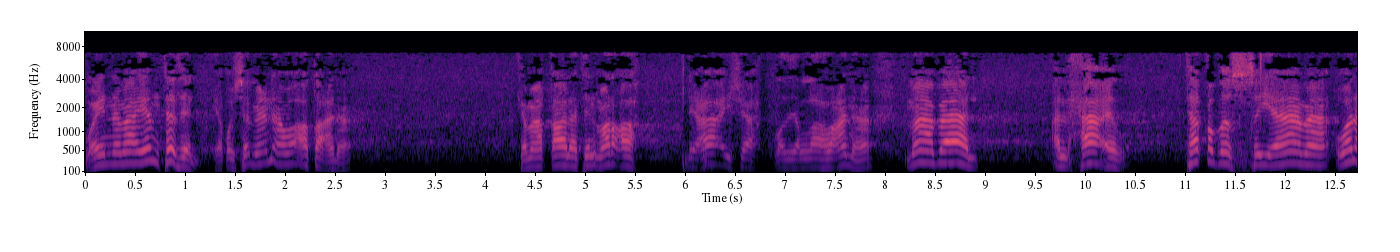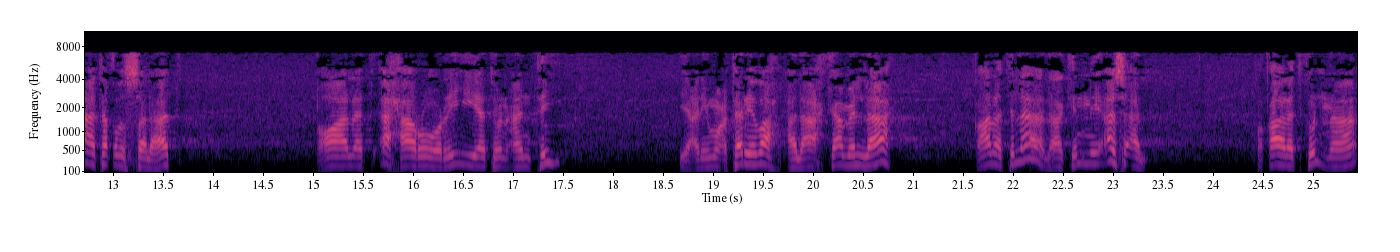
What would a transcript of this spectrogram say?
وإنما يمتثل. يقول سمعنا وأطعنا. كما قالت المرأة لعائشة رضي الله عنها ما بال الحائض تقضي الصيام ولا تقضي الصلاة؟ قالت أحرورية أنت. يعني معترضة على أحكام الله؟ قالت لا لكني أسأل. فقالت كنا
